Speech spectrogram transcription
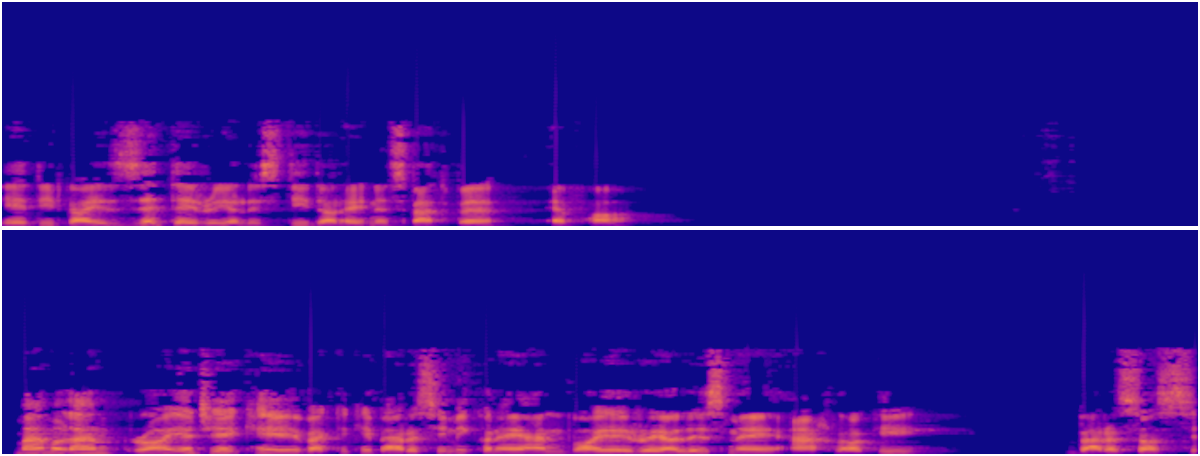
یه دیدگاه ضد ریالیستی داره نسبت به اف ها. معمولا رایجه که وقتی که بررسی می‌کنه انواع ریالیسم اخلاقی بر اساس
